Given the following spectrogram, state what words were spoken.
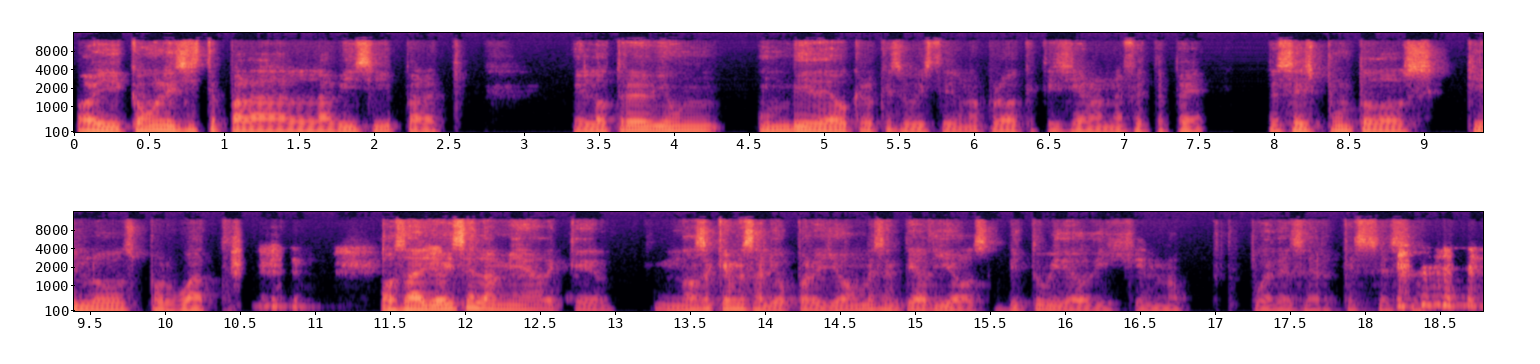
Oye, ¿cómo le hiciste para la bici? Para que... El otro día vi un, un video, creo que subiste de una prueba que te hicieron FTP de 6.2 kilos por watt. O sea, yo hice la mía de que no sé qué me salió, pero yo me sentía Dios. Vi tu video, dije, no puede ser, ¿qué es eso?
